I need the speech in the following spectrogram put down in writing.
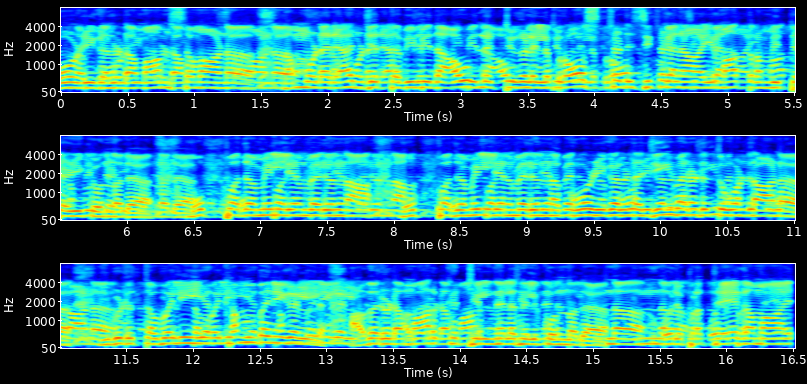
കോഴികളുടെ മാംസമാണ് നമ്മുടെ രാജ്യത്തെ വിവിധ ഔട്ട്ലെറ്റുകളിൽ ബ്രോസ്റ്റഡ് ചിക്കനായി മാത്രം വിറ്റഴിക്കുന്നത്. മുപ്പത് മില്യൺ വരുന്ന മുപ്പത് മില്യൺ വരുന്ന കോഴികളുടെ ജീവൻ എടുത്തുകൊണ്ടാണ് ഇവിടുത്തെ വലിയ കമ്പനികൾ അവരുടെ മാർക്കറ്റിൽ നിലനിൽക്കുന്നത്. ഒരു പ്രത്യേകമായ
